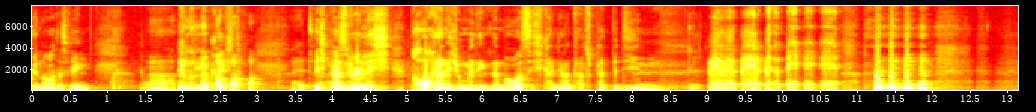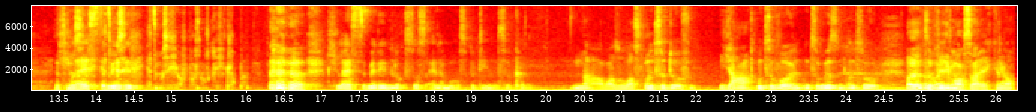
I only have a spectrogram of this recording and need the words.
Genau, deswegen äh, hat sie die gekriegt. Alter. Ich persönlich brauche ja nicht unbedingt eine Maus. Ich kann ja ein Touchpad bedienen. Jetzt muss, jetzt, muss, jetzt muss ich aufpassen, sonst kriege ich Klappe. Ich leiste mir den Luxus, eine Maus bedienen zu können. Na, aber sowas von. Und zu dürfen. Ja, Und zu wollen. Und zu müssen. Und zu. äh, und so wie dem auch sei, genau.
